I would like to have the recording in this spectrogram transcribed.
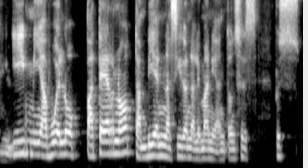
Mm. Y mi abuelo paterno también nacido en Alemania. Entonces, pues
